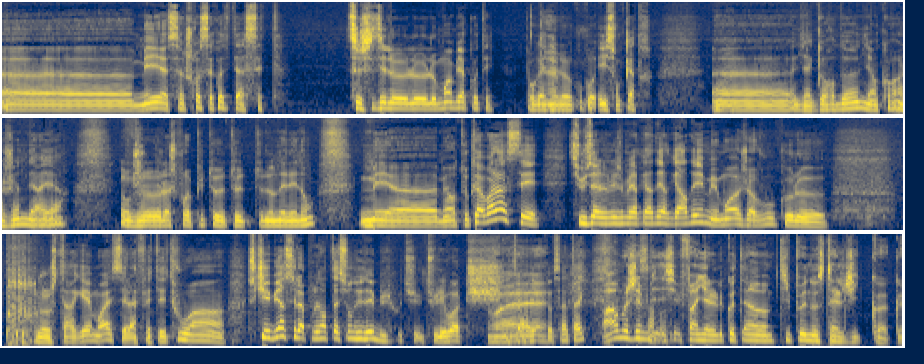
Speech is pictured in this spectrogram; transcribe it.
Euh, mais ça, je crois que sa cote était à 7. C'est- C'était le, le- le moins bien coté pour gagner Ah. le concours. Et ils sont 4. Il y a Gordon, il y a encore un jeune derrière. Donc je, là, je pourrais plus te, te- te donner les noms. Mais, euh, mais en tout cas, voilà, c'est. Si vous avez jamais regardé, regardez. Mais moi, j'avoue que le. Le All-Star Game, ouais, c'est la fête et tout. Hein. Ce qui est bien, c'est la présentation du début. où Tu, tu les vois, tch, Ouais. arrivent comme ça, tac. Ah, moi j'aime. Enfin, il y a le côté un, petit peu nostalgique, quoi. que-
